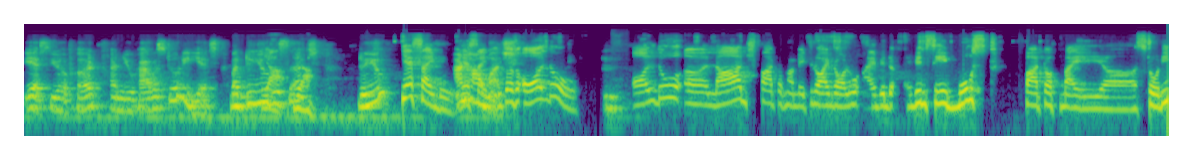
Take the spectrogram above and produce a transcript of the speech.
yes you have heard and you have a story yes but do you Yeah, research yeah. do you Yes, I do. And yes, how I do. much? Because although, Mm. although a large part of my material, I would, allo- I would say most part of my uh, story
